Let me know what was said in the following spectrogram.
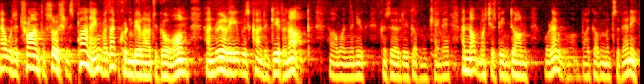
that was a triumph of socialist planning, but that couldn't be allowed to go on, and really it was kind of given up uh, when the new Conservative government came in, and not much has been done whatever by governments of any,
